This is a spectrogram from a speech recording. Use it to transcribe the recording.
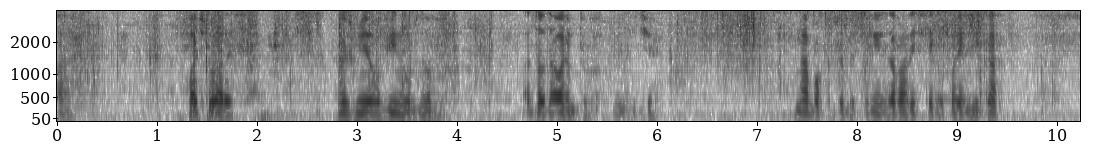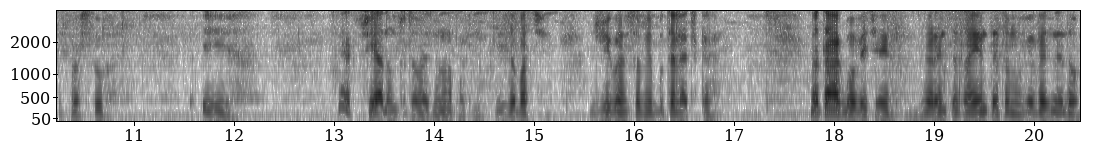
A Chodź tu Ares. A już mnie owinął znowu. A dodałem tu, widzicie. Na bok, żeby tu nie zawalić tego pojemnika. Po prostu i jak przyjadą, to to wezmę na pewno. I zobaczcie, dźwigłem sobie buteleczkę. No tak, bo wiecie, ręce zajęte, to mówię, wezmę do,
